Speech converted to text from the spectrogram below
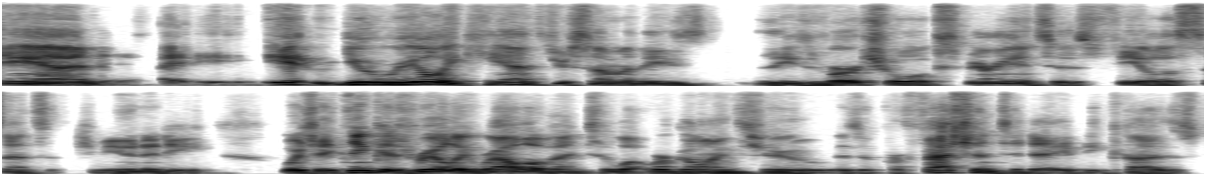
and it, you really can through some of these these virtual experiences feel a sense of community which I think is really relevant to what we're going through as a profession today because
